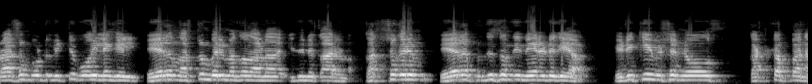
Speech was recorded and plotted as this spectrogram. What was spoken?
പാഷൻ ബോട്ട് വിറ്റുപോയില്ലെങ്കിൽ ഏറെ നഷ്ടം വരുമെന്നതാണ് ഇതിന് കാരണം. കർഷകരും ഏറെ പ്രതിസന്ധി നേരിടുകയാണ്. Idukki vision news Kattappana.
